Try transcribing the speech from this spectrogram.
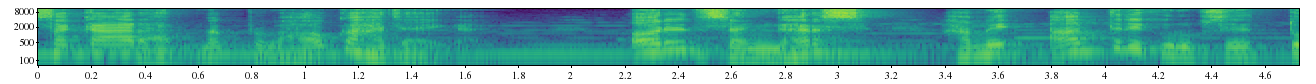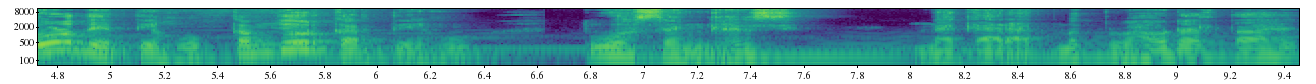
सकारात्मक प्रभाव कहा जाएगा। और यदि संघर्ष हमें आंतरिक रूप से तोड़ देते हो, कमज़ोर करते हो तो वह संघर्ष नकारात्मक प्रभाव डालता है।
